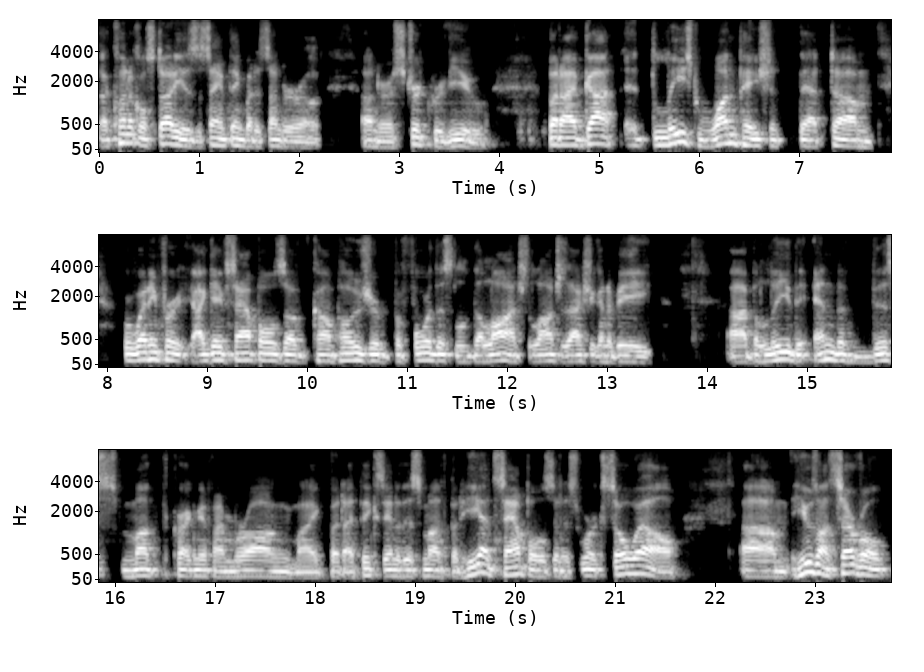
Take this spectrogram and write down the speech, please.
a clinical study is the same thing, but it's under a under a strict review. But I've got at least one patient that um, we're waiting for. I gave samples of composure before this the launch. The launch is actually going to be, I believe, the end of this month. Correct me if I'm wrong, Mike, but I think it's the end of this month. But he had samples, and it's worked so well. Um, he was on several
